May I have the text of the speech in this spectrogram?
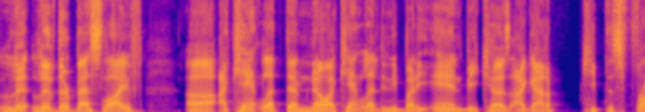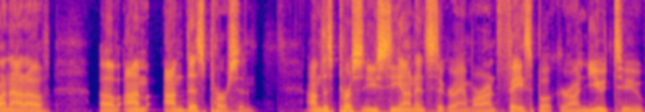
li- live their best life. Uh, I can't let them know. I can't let anybody in because I got to keep this front out of of I'm I'm this person. I'm this person you see on Instagram or on Facebook or on YouTube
